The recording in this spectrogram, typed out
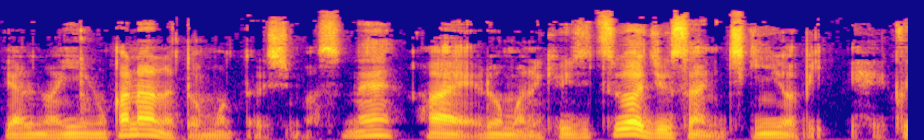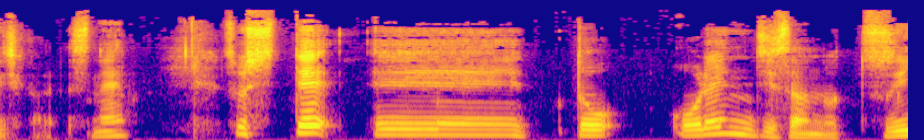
やるのはいいのかなと思ったりしますね。はい。ローマの休日は13日金曜日、えー、9時からですね。そして、えー、っと、オレンジさんのツイ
